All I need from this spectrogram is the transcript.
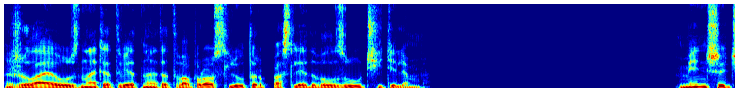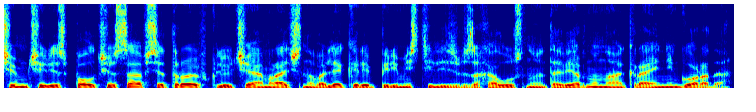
Желая узнать ответ на этот вопрос, Лютер последовал за учителем. Меньше чем через полчаса все трое, включая мрачного лекаря, переместились в захолустную таверну на окраине города.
